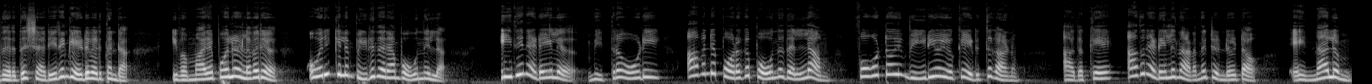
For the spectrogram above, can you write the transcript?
വെറുതെ ശരീരം കേടുവരുത്തണ്ട. ഇവന്മാരെ പോലുള്ളവര് ഒരിക്കലും പിടിതരാൻ പോകുന്നില്ല. ഇതിനിടയിൽ മിത്ര ഓടി അവന്റെ പുറകെ പോകുന്നതെല്ലാം ഫോട്ടോയും വീഡിയോയും ഒക്കെ എടുത്തു കാണും. അതൊക്കെ അതിനിടയിൽ നടന്നിട്ടുണ്ട് കേട്ടോ. എന്നാലും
